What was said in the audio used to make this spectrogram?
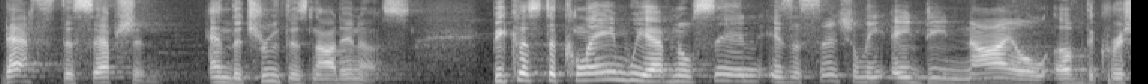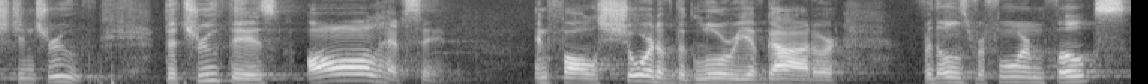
that's deception, and the truth is not in us. Because to claim we have no sin is essentially a denial of the Christian truth. The truth is, all have sinned and fall short of the glory of God. Or for those Reformed folks,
